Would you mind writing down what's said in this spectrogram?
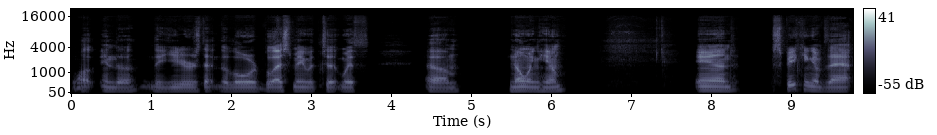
while in the the years that the Lord blessed me with to, with um, knowing Him. And speaking of that,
